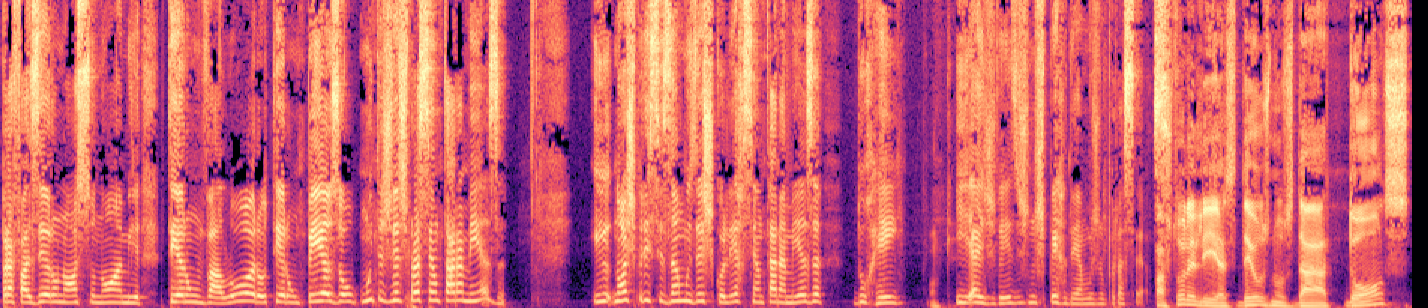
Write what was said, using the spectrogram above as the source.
para fazer o nosso nome ter um valor ou ter um peso, ou muitas vezes para sentar à mesa. E nós precisamos escolher sentar à mesa do rei. E às vezes nos perdemos no processo. Pastor Elias, Deus nos dá dons,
